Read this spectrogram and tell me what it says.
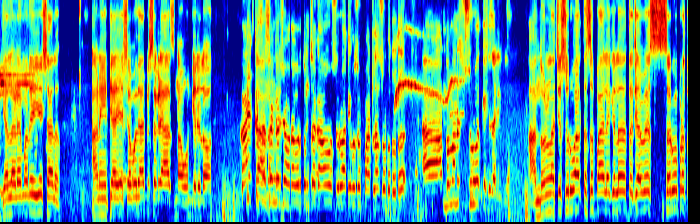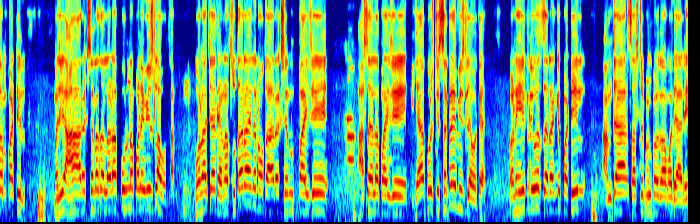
या लढ्यामध्ये यश आलं. आणि त्या यशामध्ये आम्ही सगळे आज नावून गेलेलो आहोत. काय इतका कसा आनंद. संघर्ष होता बरं? तुमचं गाव सुरुवातीपासून पाटलांसोबत होतं. अं, आंदोलनाची सुरुवात कशी झाली होती? आंदोलनाची सुरुवात तसं पाहायला गेलं तर ज्यावेळेस सर्वप्रथम पाटील म्हणजे हा आरक्षणाचा लढा पूर्णपणे विजला होता. कोणाच्या ध्यानात सुद्धा राहिलं नव्हतं. आरक्षण पाहिजे असायला पाहिजे ह्या गोष्टी सगळ्या विजल्या होत्या. पण एक दिवस जरांगे पाटील आमच्या साष्ट पिंपळगावमध्ये आले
